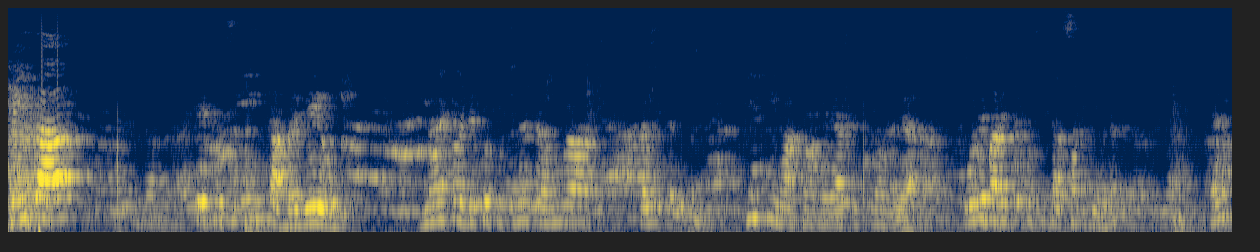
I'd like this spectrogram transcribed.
ਠੀਕ ਆ? ਕਿ ਤੁਸੀਂ ਘਬਰ ਗਏ ਹੋ। ਮੈਂ ਤੁਹਾਡੇ ਤੋਂ ਪੁੱਛਣਾ ਚਾਹੂੰਗਾ ਕੱਲੇ ਕੱਲੇ ਕੀ ਕੀ ਹਾਸਾ ਹੋਇਆ, ਕਿਸ ਤਰ੍ਹਾਂ ਹੋਇਆ? ਉਹਦੇ ਬਾਰੇ ਤਾਂ ਤੁਸੀਂ ਦੱਸ ਸਕਦੇ ਹੋ ਨਾ। ਹੈ ਨਾ?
